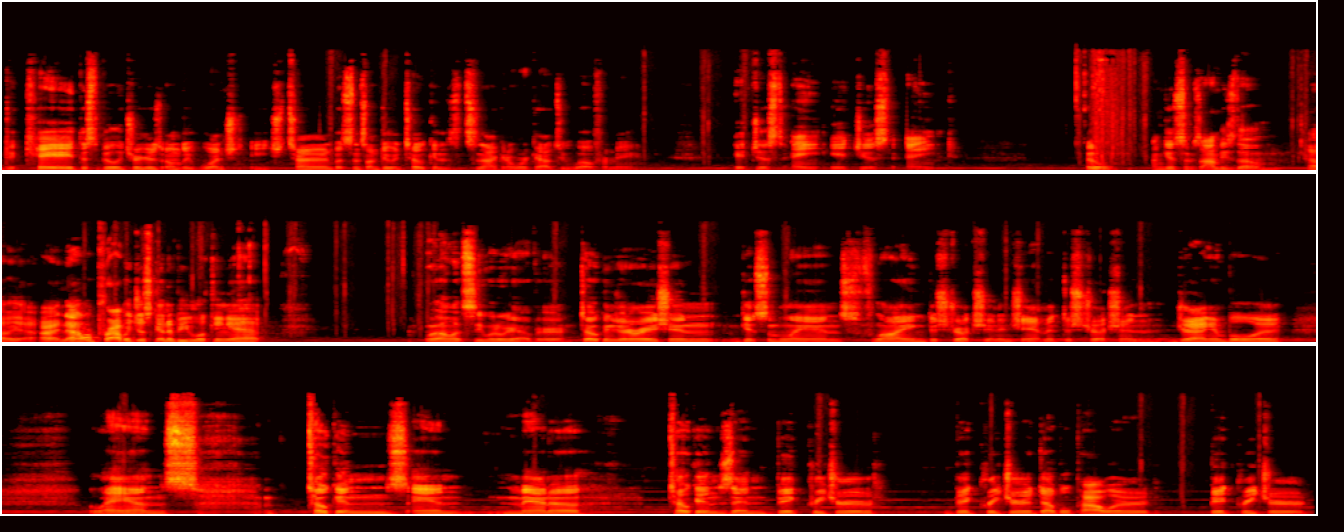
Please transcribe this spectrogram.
Decayed. This ability triggers only once each turn, but since I'm doing tokens, it's not going to work out too well for me. It just ain't. It just ain't. Ooh, I can get some zombies though. Hell yeah. Alright, now we're probably just going to be looking at well, let's see, what do we have here? Token generation, get some lands, flying, destruction, enchantment, destruction, Dragon Boy, lands, tokens, and mana, tokens, and big creature, big creature, double powered, big creature,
